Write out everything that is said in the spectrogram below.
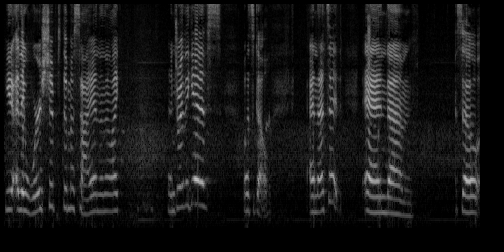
you know, and they worshiped the Messiah, and then they're like, enjoy the gifts, let's go. And that's it. And um, so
